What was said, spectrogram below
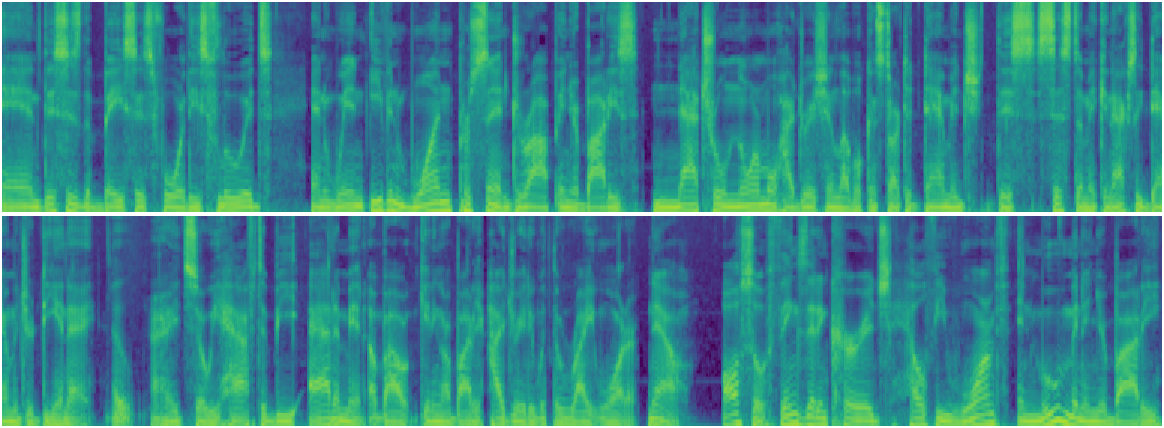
And this is the basis for these fluids. And when even 1% drop in your body's natural normal hydration level can start to damage this system, it can actually damage your DNA. Oh. All right. So we have to be adamant about getting our body hydrated with the right water. Now, also, things that encourage healthy warmth and movement in your body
